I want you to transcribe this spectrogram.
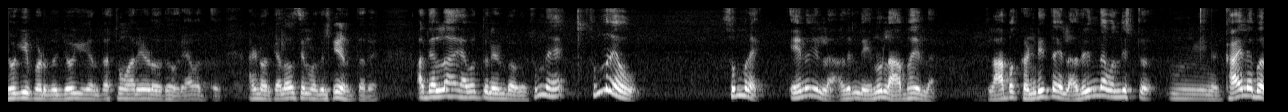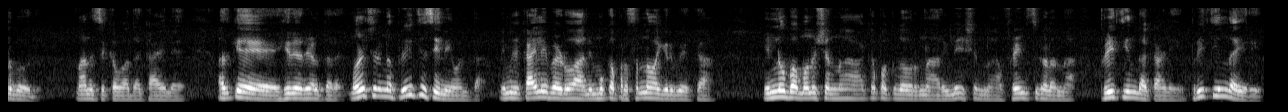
ಜೋಗಿ ಪಡೆದು ಜೋಗಿಗೆ ಅಂತ ಸುಮಾರು ಹೇಳೋರು ಅವ್ರು ಯಾವತ್ತು. ಅಣ್ಣವ್ರು ಕೆಲವು ಸಿನಿಮಾದಲ್ಲಿ ಹೇಳ್ತಾರೆ. ಅದೆಲ್ಲ ಯಾವತ್ತೂ ನೆನಪಾಗೋದು. ಸುಮ್ಮನೆ ಸುಮ್ಮನೆ ಅವು. ಸುಮ್ಮನೆ ಏನೂ ಇಲ್ಲ. ಅದರಿಂದ ಏನೂ ಲಾಭ ಇಲ್ಲ. ಲಾಭ ಖಂಡಿತ ಇಲ್ಲ. ಅದರಿಂದ ಒಂದಿಷ್ಟು ಕಾಯಿಲೆ ಬರ್ಬೋದು. ಮಾನಸಿಕವಾದ ಕಾಯಿಲೆ. ಅದಕ್ಕೆ ಹಿರಿಯರು ಹೇಳ್ತಾರೆ, ಮನುಷ್ಯರನ್ನ ಪ್ರೀತಿಸಿ ನೀವು ಅಂತ ನಿಮಗೆ ಕಾಯಿಲೆ ಬೇಡವಾ? ನಿಮ್ಮ ಮುಖ ಪ್ರಸನ್ನವಾಗಿರಬೇಕಾ? ಇನ್ನೊಬ್ಬ ಮನುಷ್ಯನ ಅಕ್ಕಪಕ್ಕದವ್ರನ್ನ ರಿಲೇಷನ್ನ ಫ್ರೆಂಡ್ಸ್ಗಳನ್ನು ಪ್ರೀತಿಯಿಂದ ಕಾಣಿ, ಪ್ರೀತಿಯಿಂದ ಇರಿ.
